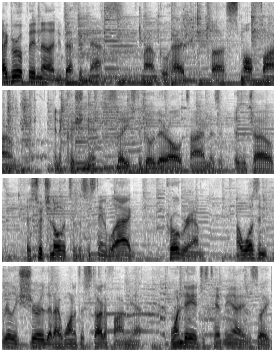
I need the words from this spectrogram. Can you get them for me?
I grew up in uh, New Bedford, Mass. My uncle had a small farm in Acushnet, so I used to go there all the time as a, as a child. Switching over to the Sustainable Ag program, I wasn't really sure that I wanted to start a farm yet. One day it just hit me, I was like,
